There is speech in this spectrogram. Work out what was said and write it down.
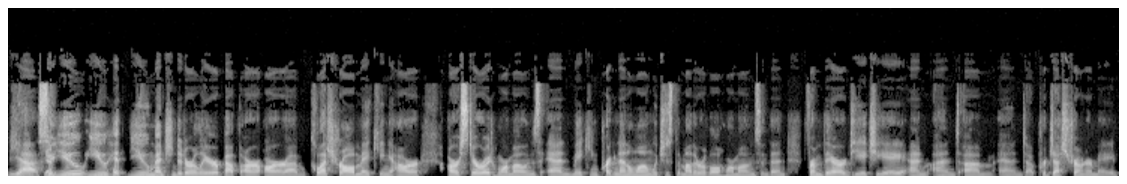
yeah. So yeah. you you hit you mentioned it earlier about our our um, cholesterol making our our steroid hormones and making pregnenolone, which is the mother of all hormones, and then from there DHEA and and um, and uh, progesterone are made.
